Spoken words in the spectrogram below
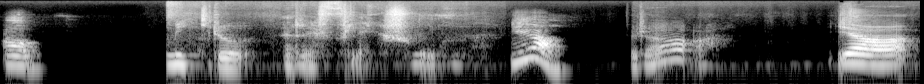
Ja. Mikroreflektion. Ja. Bra. Ja,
